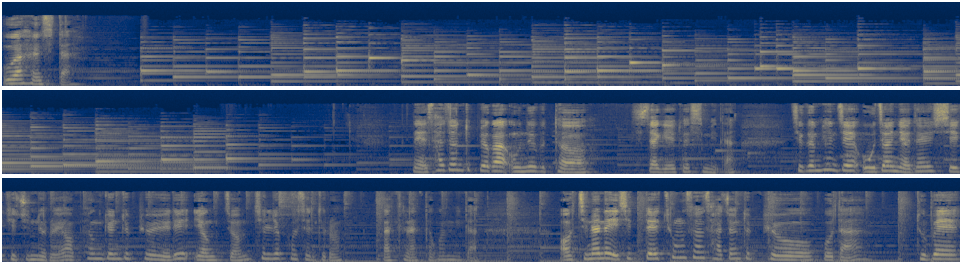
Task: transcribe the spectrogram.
우아한 수다. 네, 사전투표가 오늘부터 시작이 됐습니다. 지금 현재 오전 8시 기준으로요, 평균 투표율이 0.76%로 나타났다고 합니다. 어, 지난해 20대 총선 사전투표보다 두 배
